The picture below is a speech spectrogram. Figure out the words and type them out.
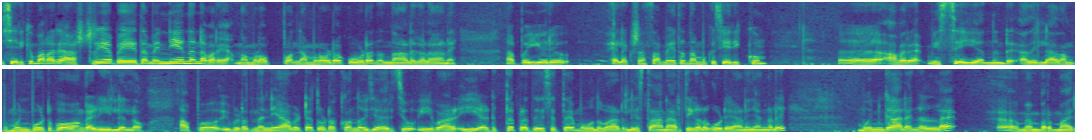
ശരിക്കും പറഞ്ഞാൽ രാഷ്ട്രീയ ഭേദമന്യേ എന്ന് തന്നെ പറയാം. നമ്മളൊപ്പം നമ്മളോട് കൂടെ നിന്ന ആളുകളാണ്. അപ്പോൾ ഈ ഒരു ഇലക്ഷൻ സമയത്ത് നമുക്ക് ശരിക്കും അവരെ മിസ് ചെയ്യുന്നുണ്ട്. അതില്ലാതെ നമുക്ക് മുൻപോട്ട് പോകാൻ കഴിയില്ലല്ലോ. അപ്പോൾ ഇവിടെ തന്നെ ആവട്ടെ തുടക്കം എന്ന് വിചാരിച്ചു. ഈ വാ ഈ അടുത്ത പ്രദേശത്തെ മൂന്ന് വാർഡിലെ സ്ഥാനാർത്ഥികൾ കൂടെയാണ് ഞങ്ങൾ മുൻകാലങ്ങളിലെ മെമ്പർമാർ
